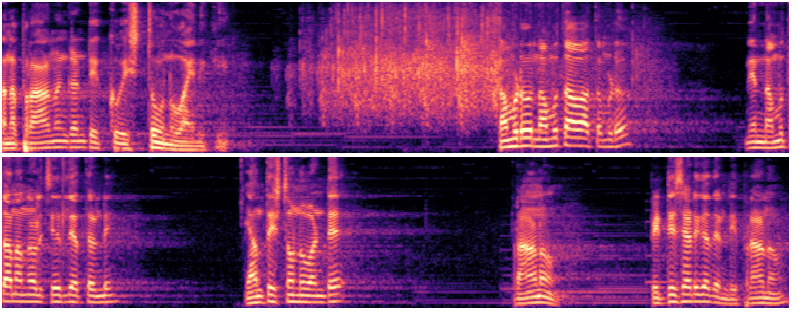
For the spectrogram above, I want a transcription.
తన ప్రాణం కంటే ఎక్కువ ఇష్టం నువ్వు ఆయనకి. తమ్ముడు నమ్ముతావా తమ్ముడు? నేను నమ్ముతాను అన్నోళ్ళు చేతులు ఎత్తండి. ఎంత ఇష్టం నువ్వంటే? ప్రాణం. పెట్టేశాడు కదండి ప్రాణం.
